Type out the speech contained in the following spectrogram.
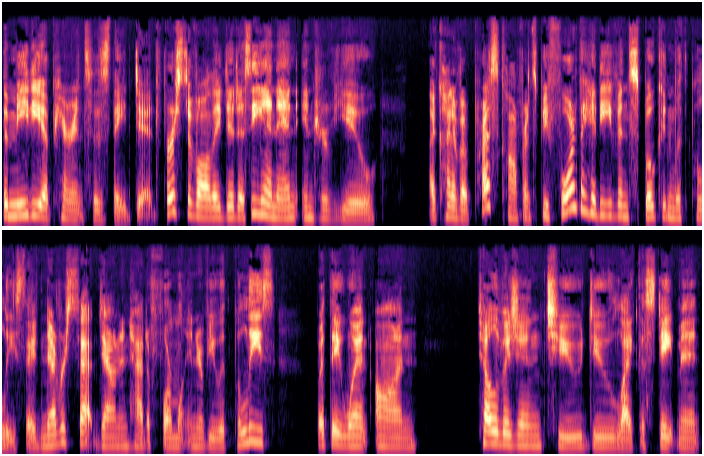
the media appearances they did. First of all, they did a CNN interview, a kind of a press conference before they had even spoken with police. They had never sat down and had a formal interview with police but they went on television to do like a statement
